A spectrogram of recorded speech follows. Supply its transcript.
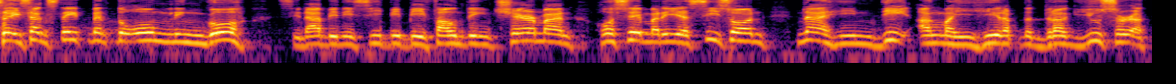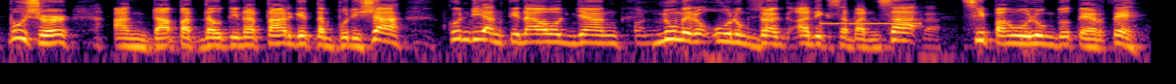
Sa isang statement noong linggo, sinabi ni CPP Founding Chairman Jose Maria Sison na hindi ang mahihirap na drug user at pusher ang dapat daw tinatarget ng pulisya, kundi ang tinawag niyang numero unong drug addict sa bansa, si Pangulong Duterte.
